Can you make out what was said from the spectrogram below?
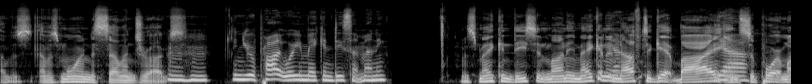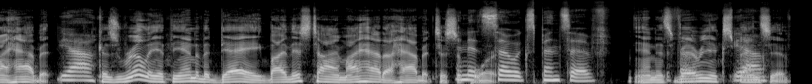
I was, I was more into selling drugs. And you were probably were you making decent money? Was making decent money, making Yeah. enough to get by Yeah. and support my habit. Yeah. Because really, at the end of the day, by this time, I had a habit to support. And it's so expensive. and it's very yeah. expensive.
